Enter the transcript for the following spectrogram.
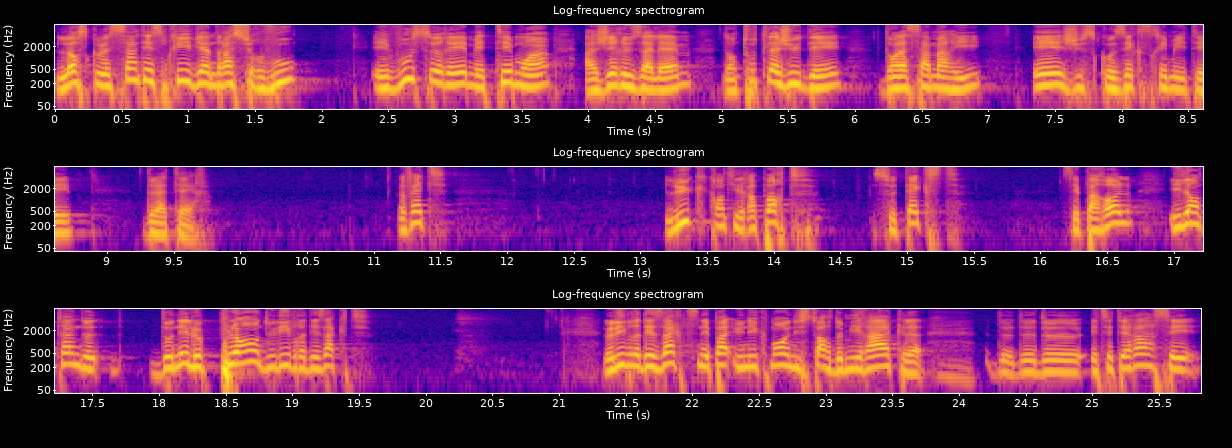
lorsque le Saint-Esprit viendra sur vous, et vous serez mes témoins à Jérusalem, dans toute la Judée, dans la Samarie et jusqu'aux extrémités de la terre. En fait, Luc, quand il rapporte ce texte, ces paroles, il est en train de donner le plan du livre des actes. Le livre des actes, ce n'est pas uniquement une histoire de miracles, de, etc. C'est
